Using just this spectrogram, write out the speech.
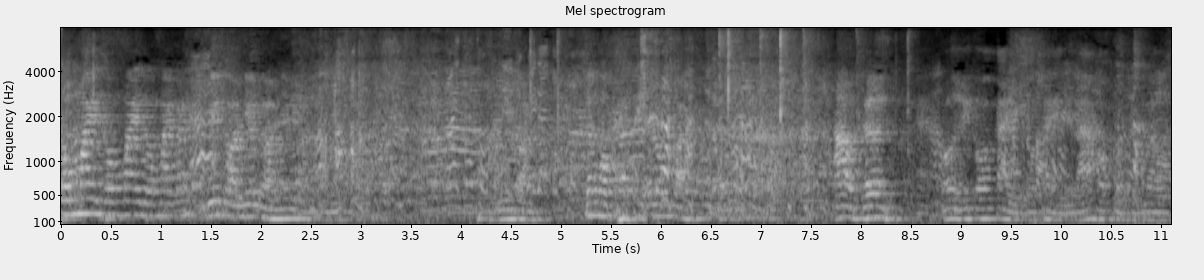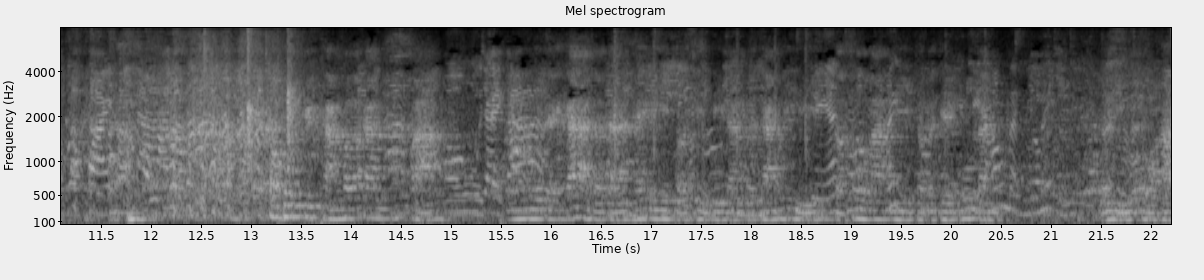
ทงไม้ทงไม้ทงไม้ไหมยืนก่อนยืนก่อนยืนก่อนไม่ถ้าทรงดีทรงไม่ได้ต้องทรงสงบสติลงก่อนอ้าวเชิญก็เอ๋ยกอไก่กอไก่ในร้านขอบคุณของเราขอบคุณคือขังพละการฝางองูใจกล้ารมือใจกล้าต่อจานให้ดีต่อสิ่งดีดังต่อช้างที่หนีต่อโซ่ล่างมีต่อกระเทยคู่กันแบบนี้ไม่อีกแล้วหญิงโสภา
